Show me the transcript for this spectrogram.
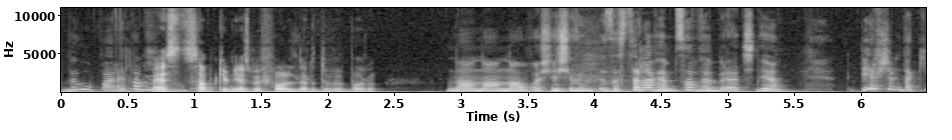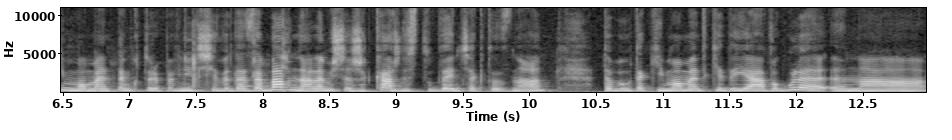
Było parę Tam takich, jest całkiem niezły folder do wyboru. No, no, no, właśnie się zastanawiam, co wybrać, nie? Pierwszym takim momentem, który pewnie ci się wyda zabawny, ale myślę, że każdy studenciak to zna, to był taki moment, kiedy ja w ogóle na,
